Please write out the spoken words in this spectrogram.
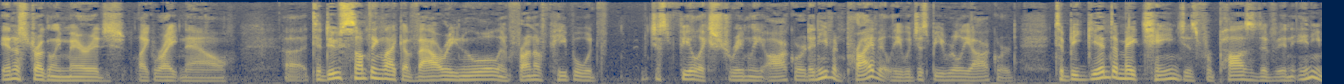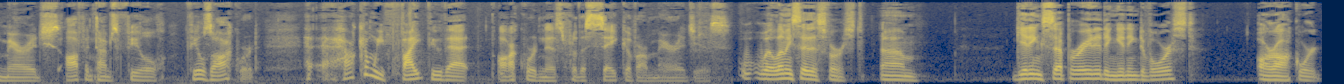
in a struggling marriage, like right now, uh, to do something like a vow renewal in front of people would just feel extremely awkward and even privately would just be really awkward. To begin to make changes for positive in any marriage oftentimes feel feels awkward. H- how can we fight through that awkwardness for the sake of our marriages? Well let me say this first. Um, getting separated and getting divorced are awkward.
